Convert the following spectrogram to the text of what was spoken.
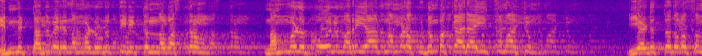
എന്നിട്ട് അതുവരെ നമ്മൾ ഉടുത്തിരിക്കുന്ന വസ്ത്രം നമ്മൾ പോലും അറിയാതെ നമ്മളെ കുടുംബക്കാരെ അയച്ചു മാറ്റും. ഈ അടുത്ത ദിവസം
